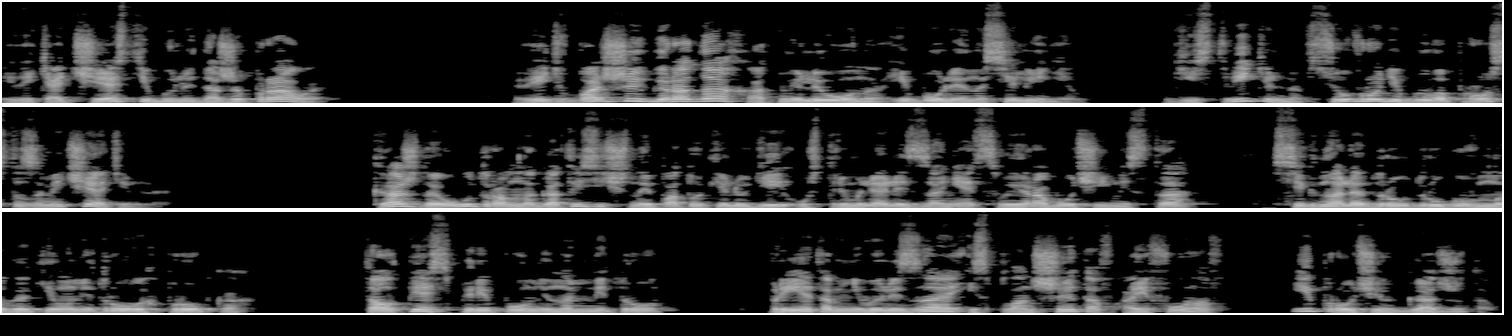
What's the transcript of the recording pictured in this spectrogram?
и ведь отчасти были даже правы. Ведь в больших городах от миллиона и более населением действительно все вроде было просто замечательно. Каждое утро многотысячные потоки людей устремлялись занять свои рабочие места, сигналя друг другу в многокилометровых пробках, толпясь в переполненном метро, при этом не вылезая из планшетов, айфонов и прочих гаджетов.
